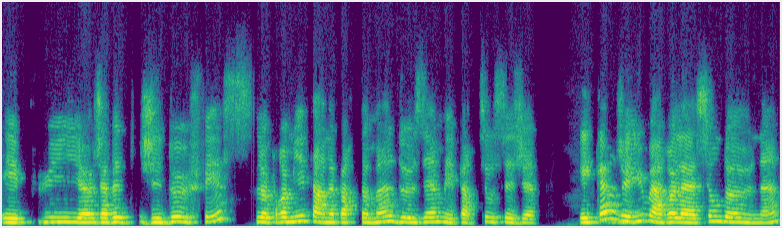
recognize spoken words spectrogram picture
Et puis, euh, j'avais, j'ai deux fils. Le premier est en appartement, le deuxième est parti au cégep. Et quand j'ai eu ma relation d'un an,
